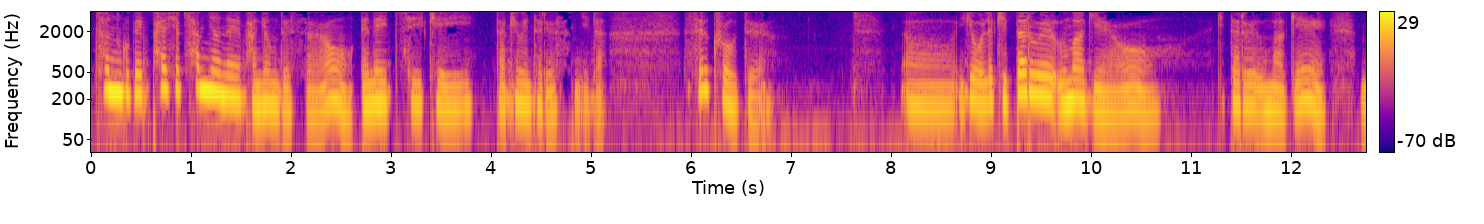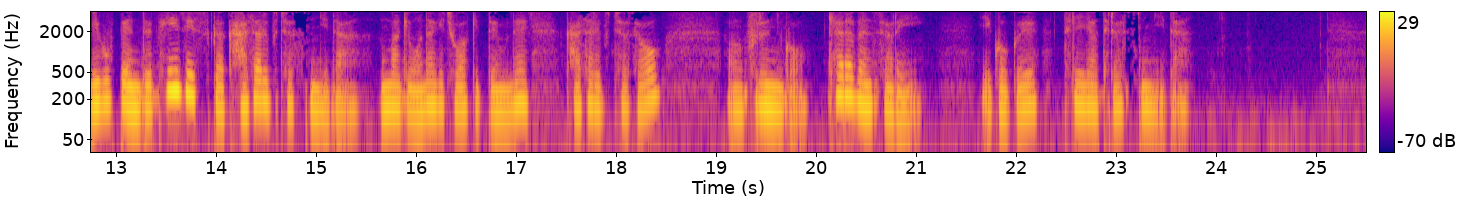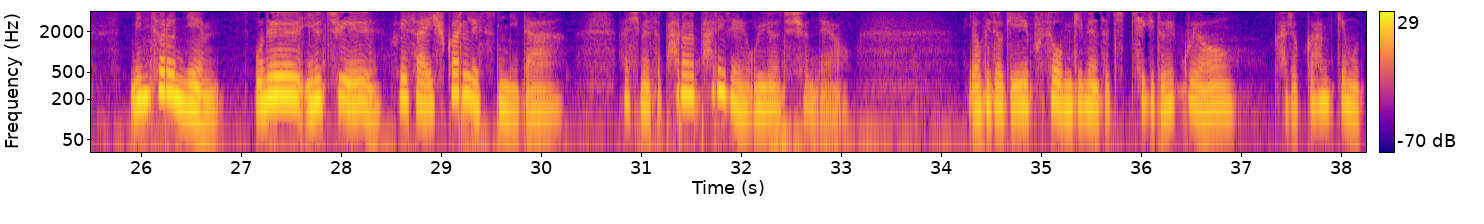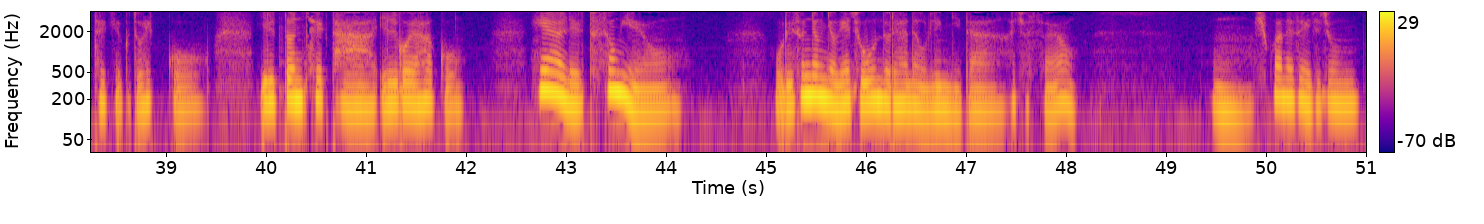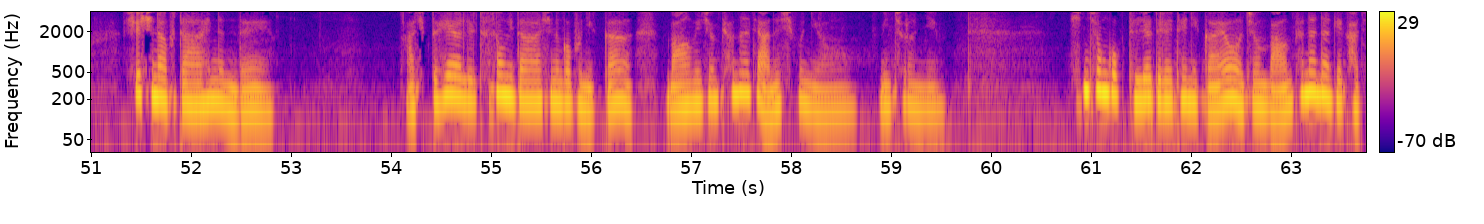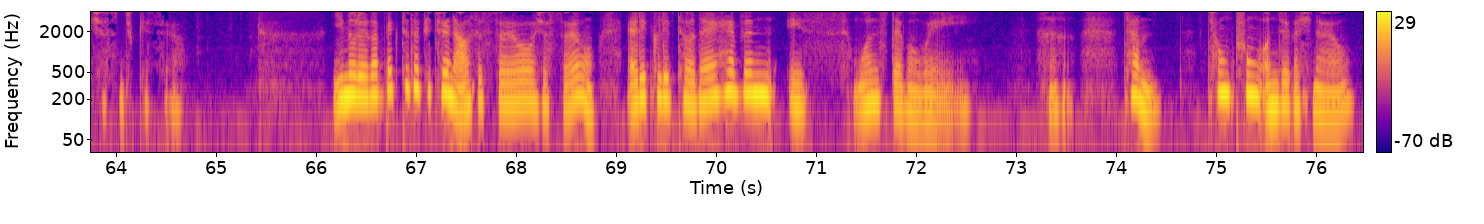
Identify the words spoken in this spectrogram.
1983년에 방영됐어요. NHK 다큐멘터리였습니다. 실크로드. 어, 이게 원래 기타로의 음악이에요. 기타로의 음악에 미국 밴드 페이지스가 가사를 붙였습니다. 음악이 워낙에 좋았기 때문에 가사를 붙여서 어, 부른 곡 Caravansary 이 곡을 들려드렸습니다. 민철호님 오늘 일주일 회사에 휴가를 냈습니다. 하시면서 8월 8일에 올려주셨네요. 여기저기 부서 옮기면서 지치기도 했고요. 가족과 함께 못하기도 했고, 읽던 책 다 읽어야 하고, 해야 할 일 투성이에요. 우리 손영영의 좋은 노래 하나 올립니다. 하셨어요. 음, 휴가 내서 이제 좀 쉬시나 보다 했는데, 아직도 해야 할 일 투성이다 하시는 거 보니까 마음이 좀 편하지 않으시군요. 민초로님. 신청곡 들려드릴 테니까요. 좀 마음 편안하게 가지셨으면 좋겠어요. 이 노래가 Back to the Future에 나왔었어요 하셨어요. 에릭 클랩턴의 Heaven is one step away. 참, 청풍 언제 가시나요?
